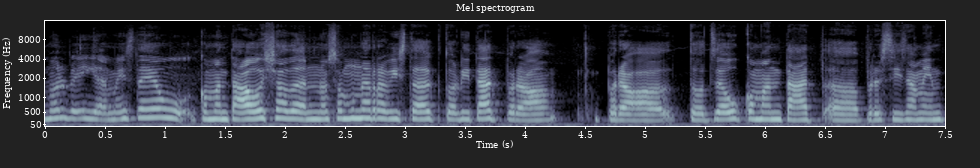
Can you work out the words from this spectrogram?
Molt bé, i a més dèieu, comentàveu això de no som una revista d'actualitat, però, però tots heu comentat eh, precisament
